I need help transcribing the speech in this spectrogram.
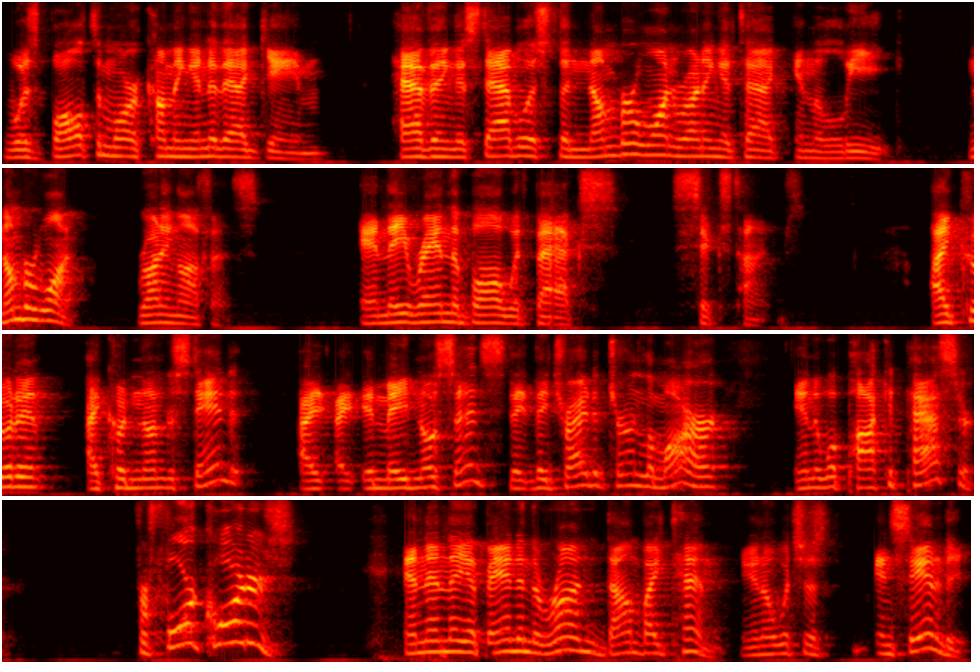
was Baltimore coming into that game having established the number one running attack in the league, number one running offense, and they ran the ball with backs six times. I couldn't, I couldn't understand it. I, I it made no sense. They they tried to turn Lamar into a pocket passer for four quarters, and then they abandoned the run down by ten. You know, which is insanity.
